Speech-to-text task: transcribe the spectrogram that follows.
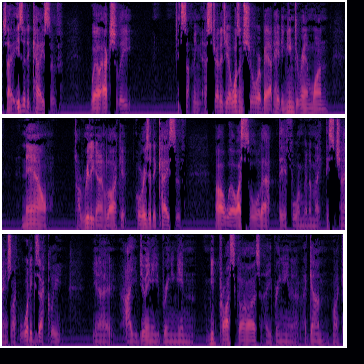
So, is it a case of, well, actually, it's something a strategy I wasn't sure about heading into round one. Now, I really don't like it, or is it a case of, oh well, I saw that, therefore I'm going to make this change? Like, what exactly you know, are you doing? Are you bringing in mid-price guys? Are you bringing in a, a gun? Like,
